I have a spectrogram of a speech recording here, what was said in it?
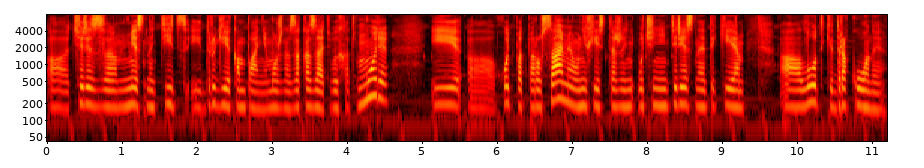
э, через местный ТИЦ и другие компании можно заказать выход в море и э, хоть под парусами. У них есть даже очень интересные такие э, лодки-драконы.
